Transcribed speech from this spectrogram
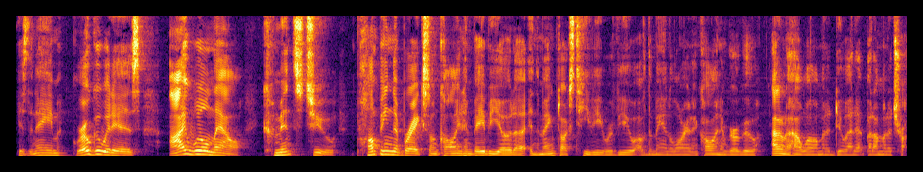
is the name. Grogu it is. I will now commence to pumping the brakes on calling him Baby Yoda in the Mangum Talks TV review of The Mandalorian and calling him Grogu. I don't know how well I'm going to do at it, but I'm going to try.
